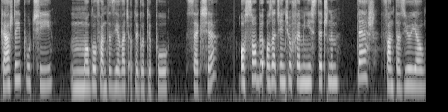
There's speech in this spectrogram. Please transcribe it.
każdej płci mogą fantazjować o tego typu seksie. Osoby o zacięciu feministycznym też fantazjują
